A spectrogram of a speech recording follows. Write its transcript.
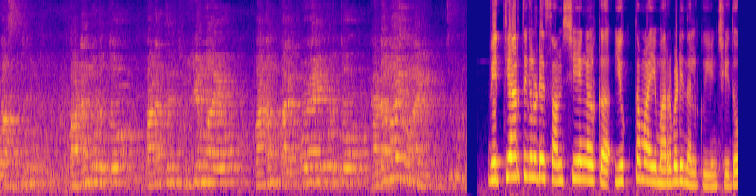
വസ്തു പണം കൊടുത്തോ പണത്തിന് തുല്യമായോ പണം പലപ്പോഴായി കൊടുത്തോ കടമായോ വിദ്യാർത്ഥികളുടെ സംശയങ്ങൾക്ക് യുക്തമായി മറുപടി നൽകുകയും ചെയ്തു.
